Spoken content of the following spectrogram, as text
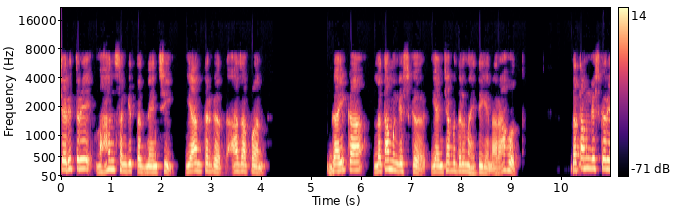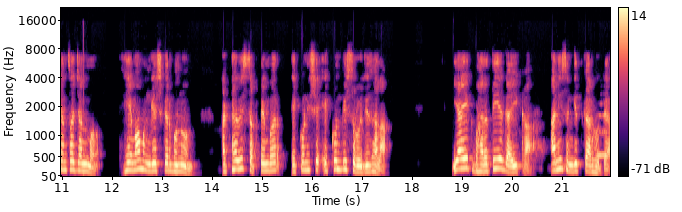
चरित्रे महान संगीत तज्ञांची या अंतर्गत आज आपण गायिका लता मंगेशकर यांच्याबद्दल माहिती घेणार आहोत. लता मंगेशकर यांचा जन्म हेमा मंगेशकर म्हणून अठ्ठावीस सप्टेंबर एकोणीसशे एकोणतीस रोजी झाला. या एक भारतीय गायिका आणि संगीतकार होत्या.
